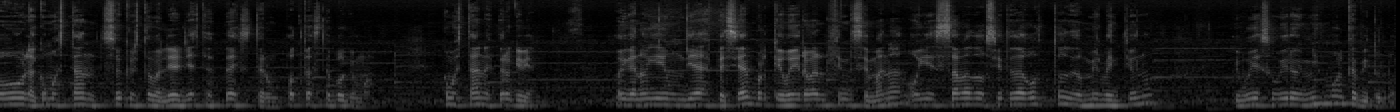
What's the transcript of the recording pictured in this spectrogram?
Hola, ¿cómo están? Soy Cristóbal y este es Dexter, un podcast de Pokémon. ¿Cómo están? Espero que bien. Oigan, hoy es un día especial porque voy a grabar el fin de semana. Hoy es sábado 7 de agosto de 2021 y voy a subir hoy mismo el capítulo.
